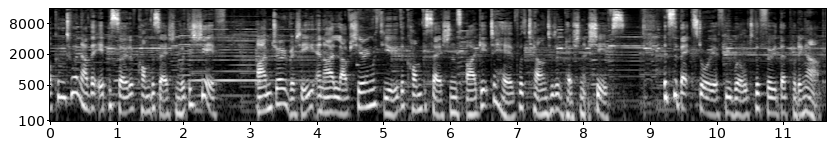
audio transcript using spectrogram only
Welcome to another episode of Conversation with a Chef. I'm Jo Ritty, and I love sharing with you the conversations I get to have with talented and passionate chefs. It's the backstory, if you will, to the food they're putting up.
